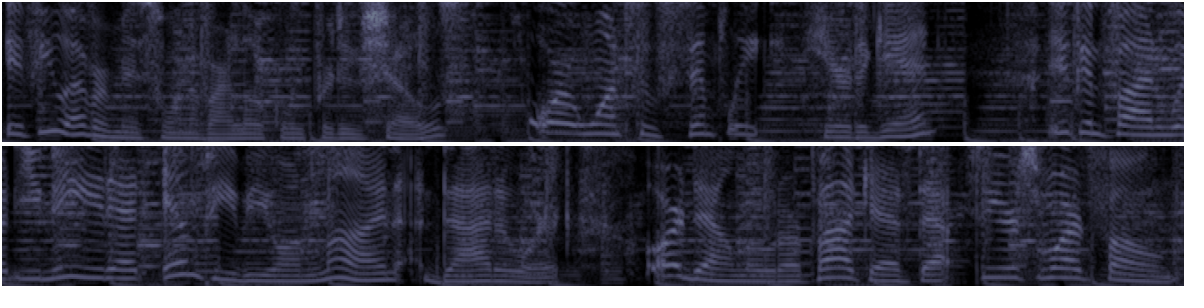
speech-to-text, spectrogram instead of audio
If you ever miss one of our locally produced shows or want to simply hear it again, you can find what you need at mpbonline.org or download our podcast app to your smartphone.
